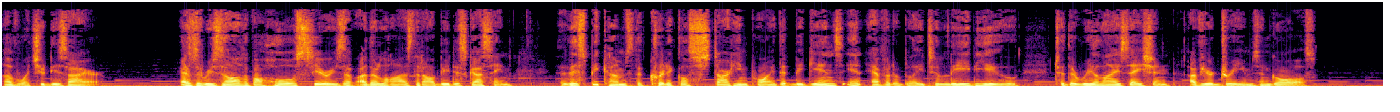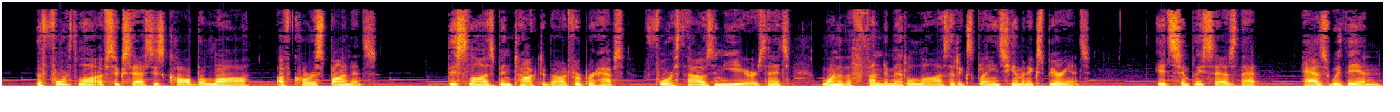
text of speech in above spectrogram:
of what you desire. As a result of a whole series of other laws that I'll be discussing, this becomes the critical starting point that begins inevitably to lead you to the realization of your dreams and goals. The fourth law of success is called the law of correspondence. This law has been talked about for perhaps 4,000 years, and it's one of the fundamental laws that explains human experience. It simply says that, as within,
